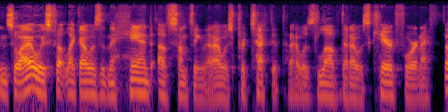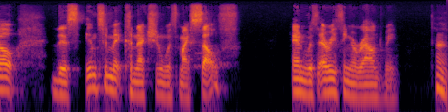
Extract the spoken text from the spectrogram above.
And so I always felt like I was in the hand of something that I was protected, that I was loved, that I was cared for. And I felt this intimate connection with myself and with everything around me. Hmm.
